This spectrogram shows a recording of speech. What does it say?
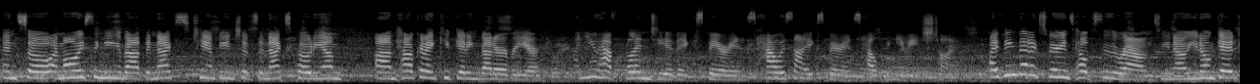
And so I'm always thinking about the next championships, the next podium. Um, how can I keep getting better every year? And you have plenty of experience. How is that experience helping you each time? I think that experience helps through the rounds. You know, you don't get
